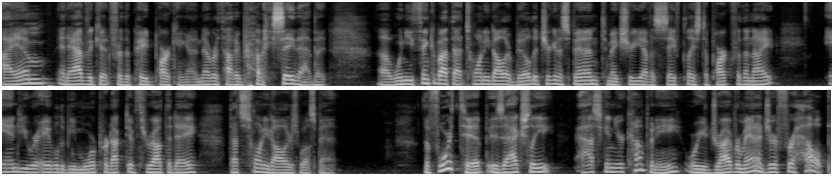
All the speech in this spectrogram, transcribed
I am an advocate for the paid parking. I never thought I'd probably say that, but uh, when you think about that twenty dollar bill that you're going to spend to make sure you have a safe place to park for the night, and you were able to be more productive throughout the day, that's twenty dollars well spent. The fourth tip is actually asking your company or your driver manager for help.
